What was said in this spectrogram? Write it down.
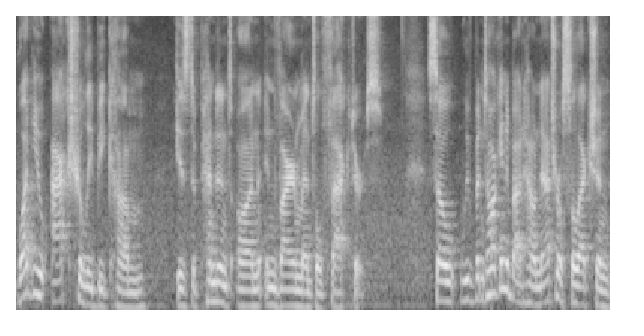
what you actually become is dependent on environmental factors. So we've been talking about how natural selection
